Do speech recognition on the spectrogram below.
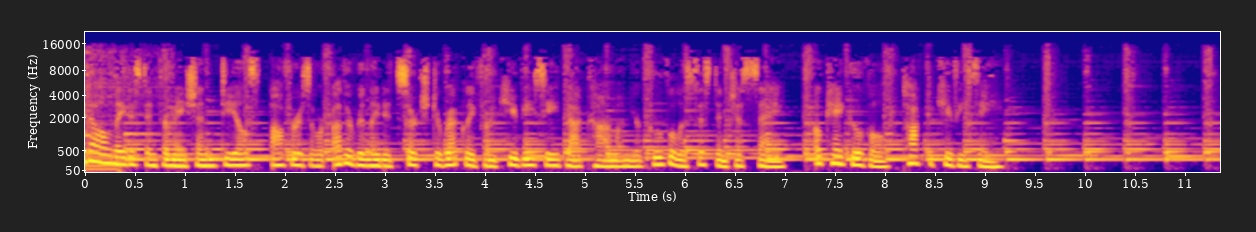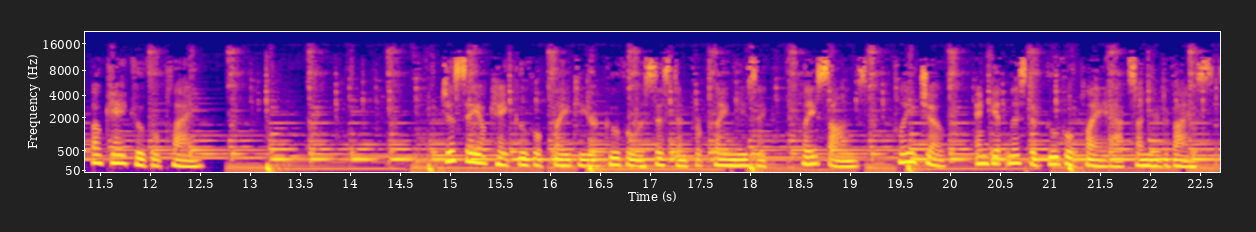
Get all latest information, deals, offers, or other related search directly from QVC.com on your Google Assistant. Just say, OK Google, talk to QVC. OK Google Play. Just say OK Google Play to your Google Assistant for play music, play songs, play joke, and get list of Google Play apps on your device.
